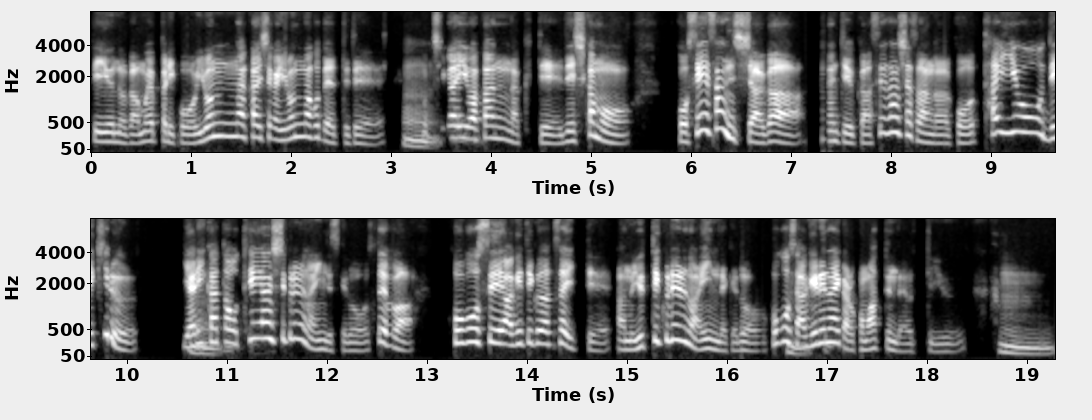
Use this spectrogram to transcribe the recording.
ていうのが、もうやっぱりこういろんな会社がいろんなことやってて、ーうん。違い分かんなくて、で、しかも、こう生産者が、なんていうか、生産者さんがこう対応できるやり方を提案してくれるのはいいんですけど、例えば、光合成上げてくださいってあの言ってくれるのはいいんだけど、光合成上げれないから困ってんだよっていう、うん。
